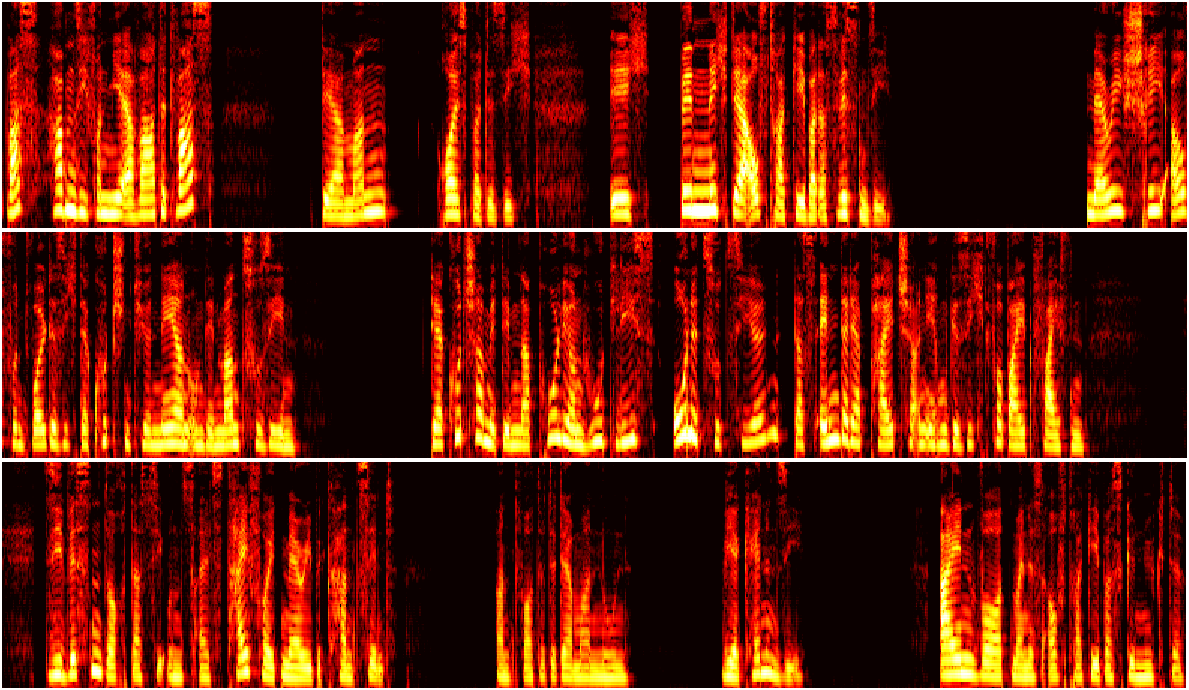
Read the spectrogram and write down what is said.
Was haben Sie von mir erwartet? Was? Der Mann räusperte sich. Ich bin nicht der Auftraggeber, das wissen Sie. Mary schrie auf und wollte sich der Kutschentür nähern, um den Mann zu sehen. Der Kutscher mit dem Napoleonhut ließ, ohne zu zielen, das Ende der Peitsche an ihrem Gesicht vorbeipfeifen. Sie wissen doch, dass Sie uns als Typhoid Mary bekannt sind, antwortete der Mann nun. Wir kennen Sie. Ein Wort meines Auftraggebers genügte,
